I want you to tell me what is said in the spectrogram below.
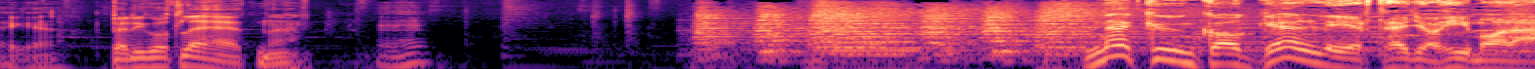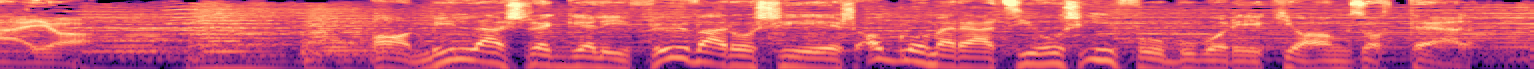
igen. Pedig ott lehetne. Nekünk a Gellért hegy a Himalája. A Millás reggeli fővárosi és agglomerációs infóbuborékja hangzott el.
